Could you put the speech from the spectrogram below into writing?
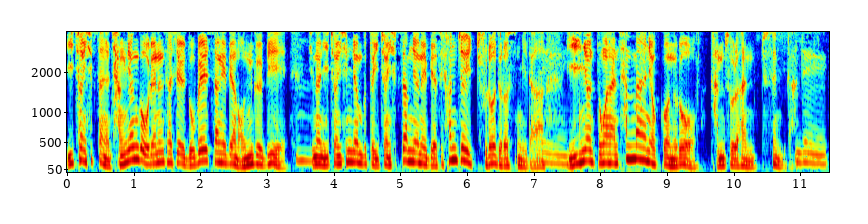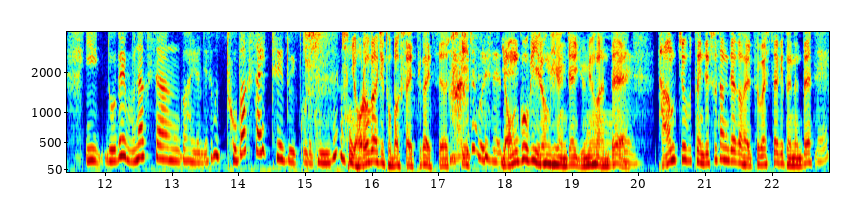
2014년 작년과 올해는 사실 노벨상에 대한 언급이 음. 지난 2010년부터 2013년에 비해서 현저히 줄어들었습니다. 네. 2년 동안 한 3만여 건으로 감소를 한 추세입니다. 네. 이 노벨 문학상과 관련돼서 뭐 도박 사이트도 있고 그렇다면서요? 참 여러 가지 도박 사이트가 있어요. 특히 네. 영국이 이런 게 굉장히 유명한데 어, 네. 다음 주부터 이제 수상자가 발표가 시작이 되는데 네.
